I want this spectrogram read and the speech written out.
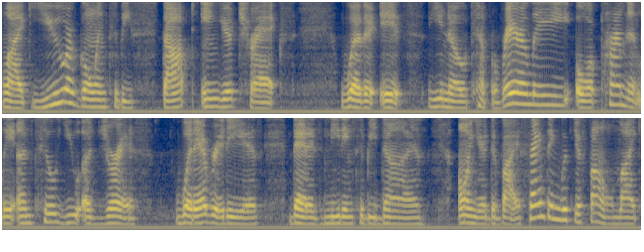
like you are going to be stopped in your tracks whether it's, you know, temporarily or permanently until you address whatever it is that is needing to be done on your device. Same thing with your phone. Like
